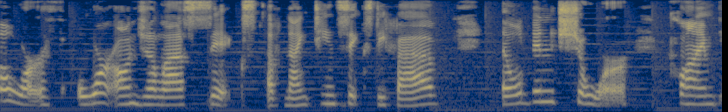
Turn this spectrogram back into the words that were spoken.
4th or on July 6th of 1965, Eldon Shore climbed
